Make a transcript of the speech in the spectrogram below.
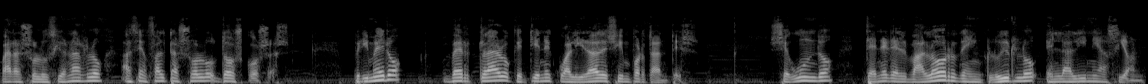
Para solucionarlo hacen falta solo dos cosas. Primero, ver claro que tiene cualidades importantes. Segundo, tener el valor de incluirlo en la alineación.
